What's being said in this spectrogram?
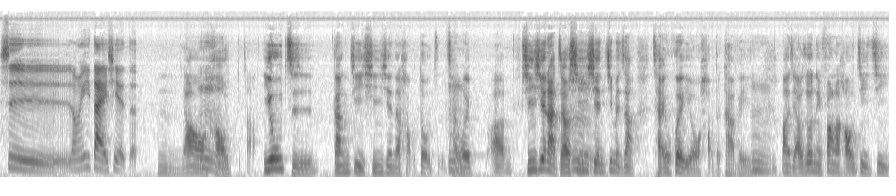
是容易代谢的。嗯，然后好优质、当季、新鲜的好豆子才会啊、嗯呃，新鲜啊，只要新鲜，嗯、基本上才会有好的咖啡因。嗯啊，假如说你放了好几季，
